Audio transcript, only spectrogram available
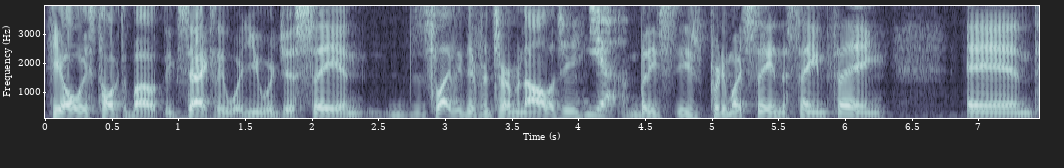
he always talked about exactly what you were just saying, slightly different terminology. Yeah. but he's he's pretty much saying the same thing, and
